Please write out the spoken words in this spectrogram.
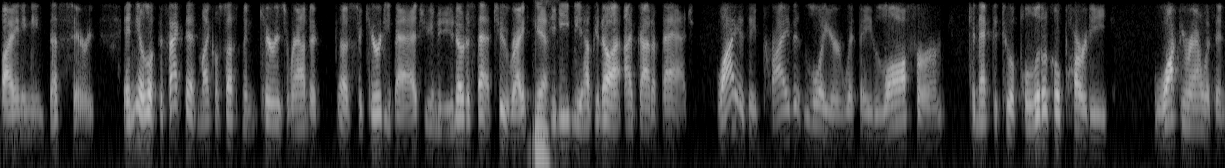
by any means necessary. And you know, look, the fact that Michael Sussman carries around a, a security badge, you know, you notice that too, right? Yes. You need me to help you know I, I've got a badge. Why is a private lawyer with a law firm connected to a political party walking around with an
